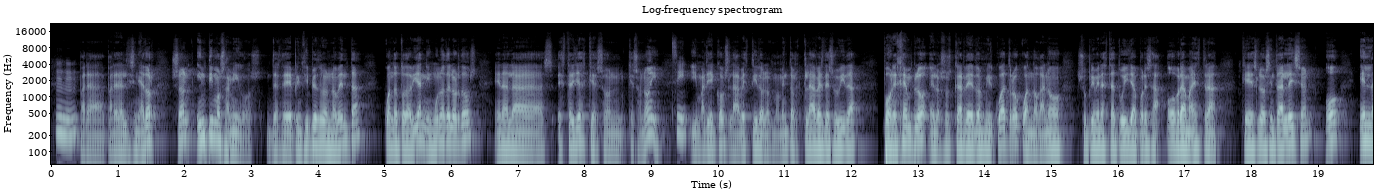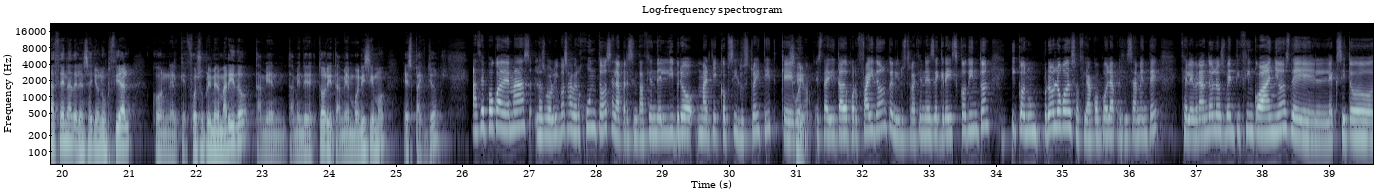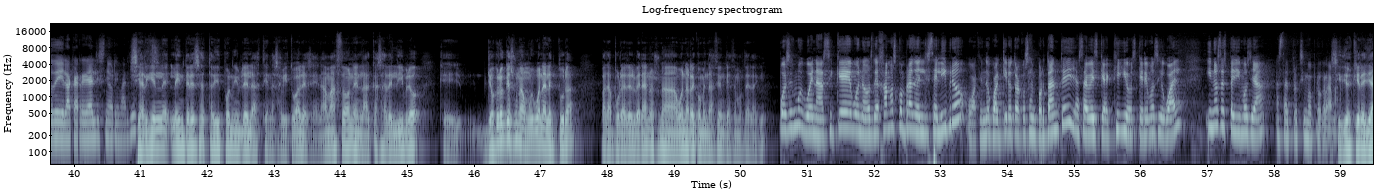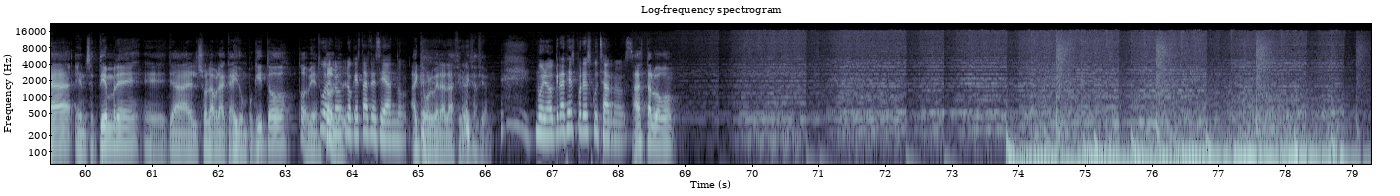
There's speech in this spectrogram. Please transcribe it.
para, para el diseñador. Son íntimos amigos desde principios de los 90, cuando todavía ninguno de los dos eran las estrellas que son, que son hoy. Sí. Y Marc Jacobs la ha vestido en los momentos claves de su vida. Por ejemplo, en los Oscars de 2004, cuando ganó su primera estatuilla por esa obra maestra que es Los in Translation, o en la cena del ensayo nupcial con el que fue su primer marido, también, también director y también buenísimo, Spike Jones. Hace poco, además, los volvimos a ver juntos en la presentación del libro Marc Jacobs Illustrated, que Sí. bueno, está editado por Phaidon, con ilustraciones de Grace Coddington y con un prólogo de Sofía Coppola, precisamente, celebrando los 25 años del éxito de la carrera del diseñador de Marc Jacobs. Si a alguien le, le interesa, está disponible en las tiendas habituales, en Amazon, en la Casa del Libro, que yo creo que es una muy buena lectura para apurar el verano. Es una buena recomendación que hacemos desde aquí. Pues es muy buena, así que bueno, os dejamos comprando ese libro o haciendo cualquier otra cosa importante, ya sabéis que aquí os queremos igual y nos despedimos ya hasta el próximo programa. Si Dios quiere, ya en septiembre, eh, ya el sol habrá caído un poquito. Todo bien, Tú todo lo, bien. lo que estás deseando. Hay que volver a la civilización. Bueno, gracias por escucharnos. Hasta luego.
